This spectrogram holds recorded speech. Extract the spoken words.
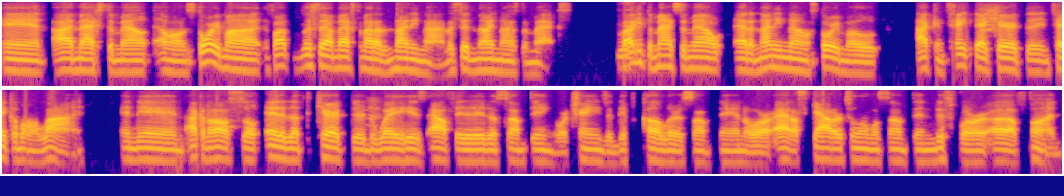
and I maxed them out on story mode, if I let's say I maxed them out at a 99, let's say 99 is the max. If I get to max them out at a 99 story mode, I can take that character and take them online. And then I can also edit up the character the way his outfit is or something, or change a different color or something, or add a scouter to him or something, just for uh fun.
